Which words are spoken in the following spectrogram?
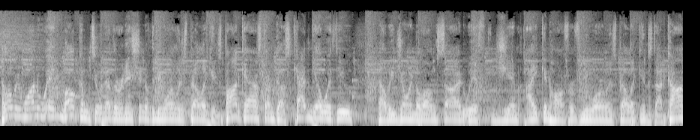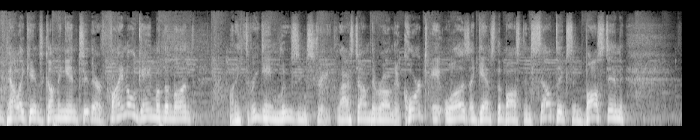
Hello, everyone, and welcome to another edition of the New Orleans Pelicans podcast. I'm Gus Kattengell with you. I'll be joined alongside with Jim Eichenhofer of NewOrleansPelicans.com. Pelicans coming into their final game of the month on a three game losing streak. Last time they were on the court, it was against the Boston Celtics in Boston.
